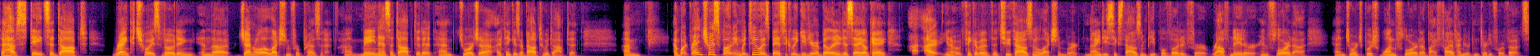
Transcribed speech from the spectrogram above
to have states adopt rank choice voting in the general election for president. Um, Maine has adopted it, and Georgia, I think, is about to adopt it. Um, and what rank choice voting would do is basically give your ability to say, okay, I, you know, think of a, the 2000 election where 96,000 people voted for Ralph Nader in Florida, and George Bush won Florida by 534 votes.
